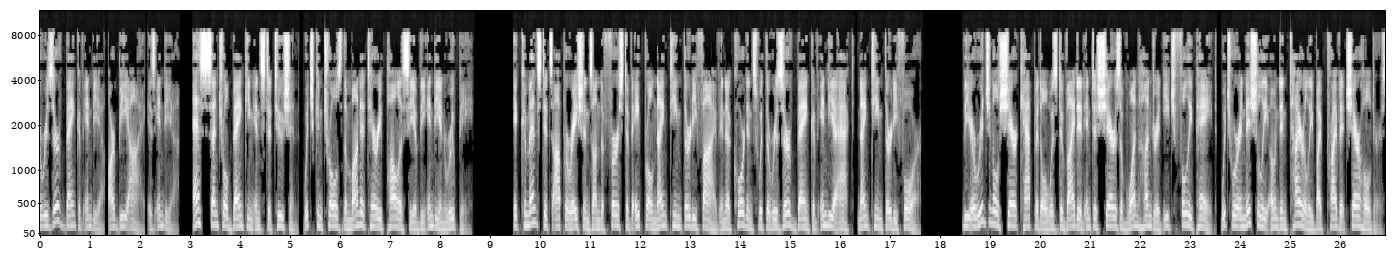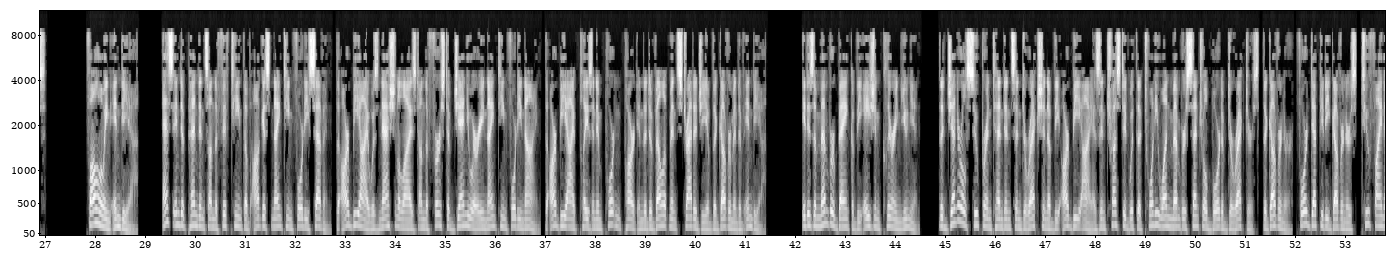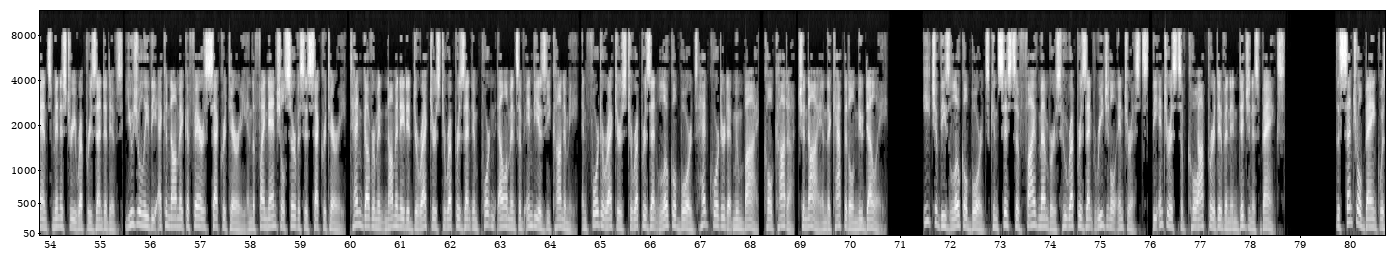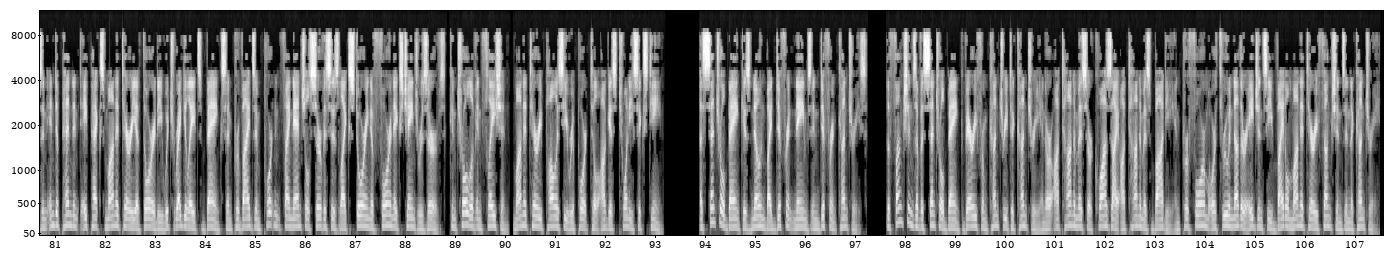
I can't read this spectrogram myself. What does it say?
The Reserve Bank of India (RBI) is India's central banking institution, which controls the monetary policy of the Indian rupee. It commenced its operations on 1 April 1935 in accordance with the Reserve Bank of India Act, 1934. The original share capital was divided into shares of 100 each fully paid, which were initially owned entirely by private shareholders. Following India's independence on 15 August 1947, the RBI was nationalised on 1 January 1949. The RBI plays an important part in the development strategy of the Government of India. It is a member bank of the Asian Clearing Union. The general superintendence and direction of the RBI is entrusted with the 21-member Central Board of Directors, the Governor, four Deputy Governors, two Finance Ministry representatives usually the Economic Affairs Secretary and the Financial Services Secretary, ten government-nominated directors to represent important elements of India's economy, and four directors to represent local boards headquartered at Mumbai, Kolkata, Chennai and the capital New Delhi. Each of these local boards consists of five members who represent regional interests, the interests of cooperative and indigenous banks. The central bank was an independent apex monetary authority which regulates banks and provides important financial services like storing of foreign exchange reserves, control of inflation, monetary policy report till August 2016. A central bank is known by different names in different countries. The functions of a central bank vary from country to country and are autonomous or quasi-autonomous body and perform or through another agency vital monetary functions in the country.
